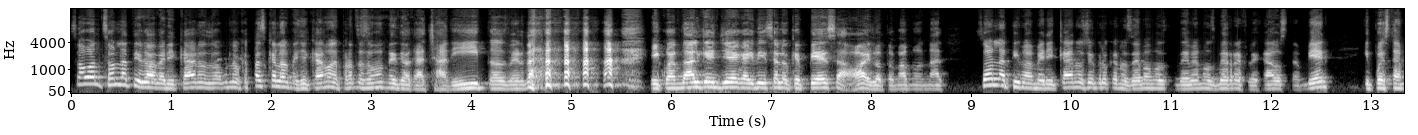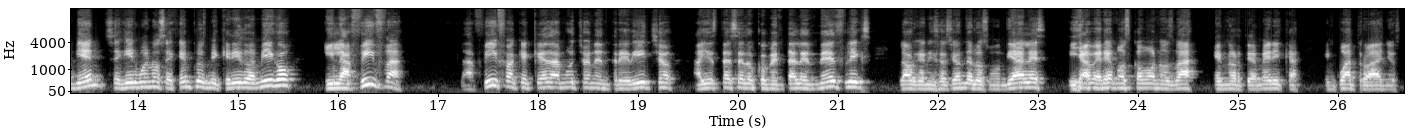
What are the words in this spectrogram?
Son, son latinoamericanos, lo, que pasa es que los mexicanos de pronto somos medio agachaditos, ¿verdad? y cuando alguien llega y dice lo que piensa, ay, lo tomamos mal. Son latinoamericanos, yo creo que nos debemos, debemos ver reflejados también y pues también seguir buenos ejemplos, mi querido amigo, y la FIFA, la FIFA que queda mucho en entredicho, ahí está ese documental en Netflix, la organización de los mundiales, y ya veremos cómo nos va en Norteamérica en cuatro años.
